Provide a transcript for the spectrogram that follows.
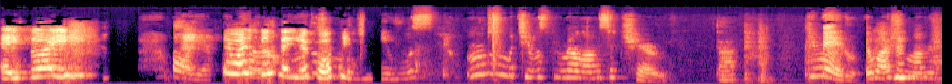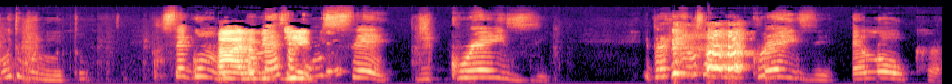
É isso aí. Olha, Eu acho que eu sei, um né, Corre? motivos, um dos motivos pro meu nome ser Cherry, tá? Primeiro, eu acho o nome muito bonito. Segundo, Ah, começa com C, de crazy. E pra quem não sabe o que é crazy, é louca.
